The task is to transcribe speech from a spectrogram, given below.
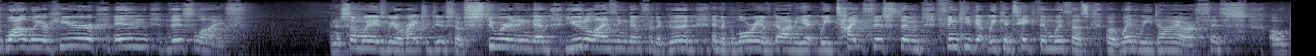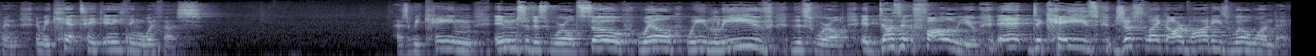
while we are here in this life. And in some ways, we are right to do so, stewarding them, utilizing them for the good and the glory of God. And yet we tight fist them, thinking that we can take them with us. But when we die, our fists open, and we can't take anything with us. As we came into this world, so will we leave this world. It doesn't follow you, it decays just like our bodies will one day.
